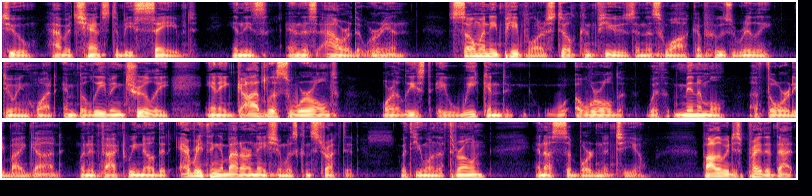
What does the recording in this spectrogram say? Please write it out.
to have a chance to be saved in these in this hour that we're in. So many people are still confused in this walk of who's really doing what and believing truly in a godless world or at least a weakened a world with minimal authority by God when in fact we know that everything about our nation was constructed with you on the throne and us subordinate to you. Father, we just pray that that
